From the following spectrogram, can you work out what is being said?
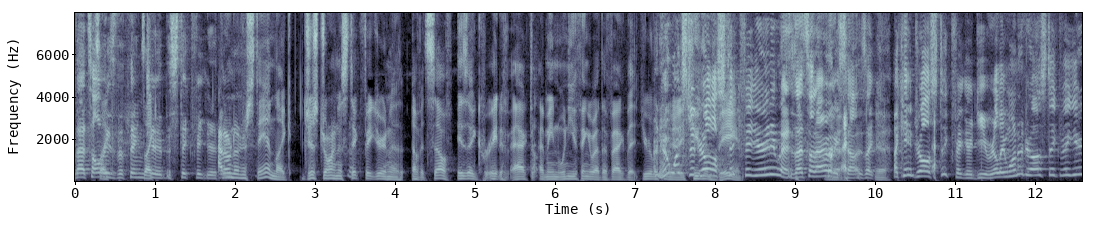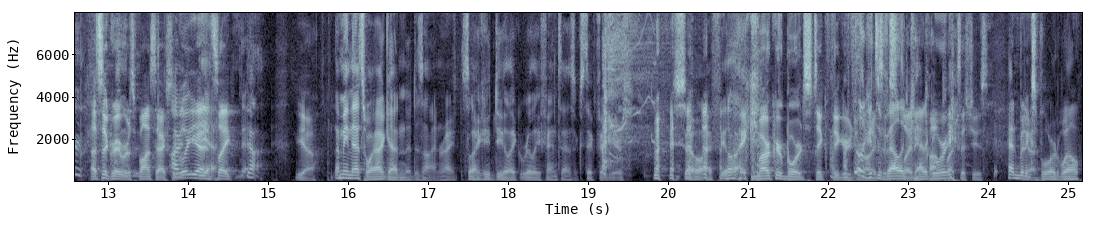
that's always like- the thing it's like. The stick figure. Thing. I don't understand. Like, just drawing a stick figure in a, of itself is a creative act. I mean, when you think about the fact that you're looking Who at wants a to human draw a being, stick figure anyways? That's what I always tell. It's like, I can't draw a stick figure. Do you really want to draw a stick figure? That's a great response, actually. I- well, yeah, yeah. it's like, Yeah. yeah. I mean, that's why I got into design, right? So I could do like really fantastic stick figures. so I feel like Marker board stick figure I feel like it's a valid category. complex issues. hadn't been Yeah. explored well.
